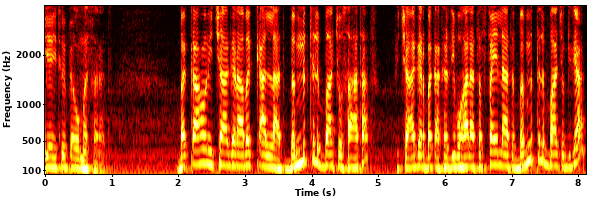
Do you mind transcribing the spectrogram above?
የኢትዮጵያው መሰረት። በቃ አሁን ይቺ ሀገር አበቃላት በምትልባቸው ሰዓታት፣ ይቺ ሀገር በቃ ከዚህ በኋላ ተስፋ የላት በምትልባቸው ጊዜያት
